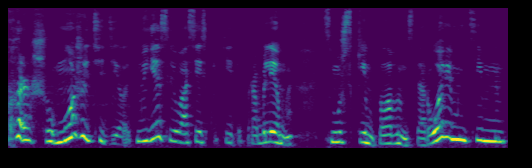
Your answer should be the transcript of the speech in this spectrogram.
хорошо, можете делать, но если у вас есть какие-то проблемы с мужским половым здоровьем интимным,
